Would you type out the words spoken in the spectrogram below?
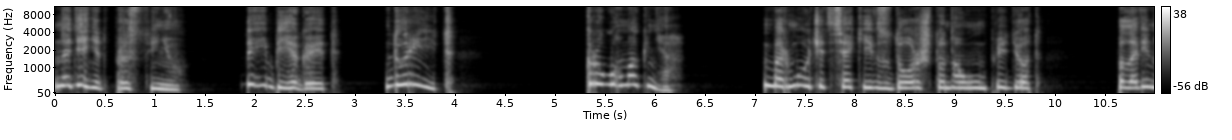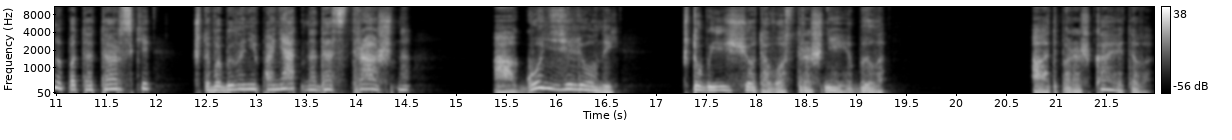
наденет простыню, да и бегает, дурит. Кругом огня. Бормочет всякий вздор, что на ум придет. Половину по-татарски, чтобы было непонятно да страшно. А огонь зеленый, чтобы еще того страшнее было. А от порошка этого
